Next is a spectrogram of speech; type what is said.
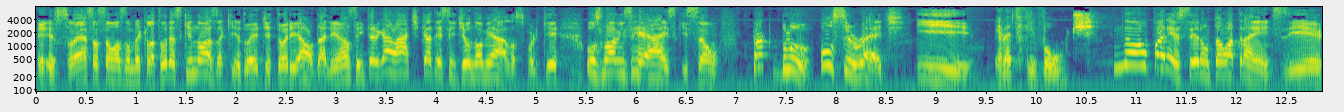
Isso, essas são as nomenclaturas que nós aqui do editorial da Aliança Intergaláctica decidiu nomeá-los, porque os nomes reais que são Dark Blue, Pulse Red e Electric Volt não pareceram tão atraentes. E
